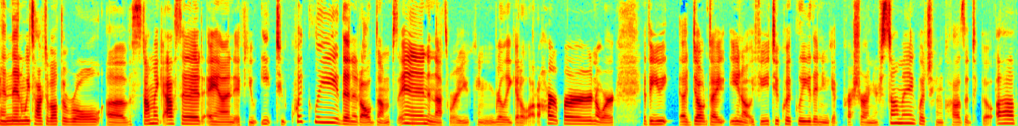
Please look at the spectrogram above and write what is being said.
And then we talked about the role of stomach acid, and if you eat too quickly, then it all dumps in, and that's where you can really get a lot of heartburn. Or if you uh, don't, you know, if you eat too quickly, then you get pressure on your stomach, which can cause it to go up.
